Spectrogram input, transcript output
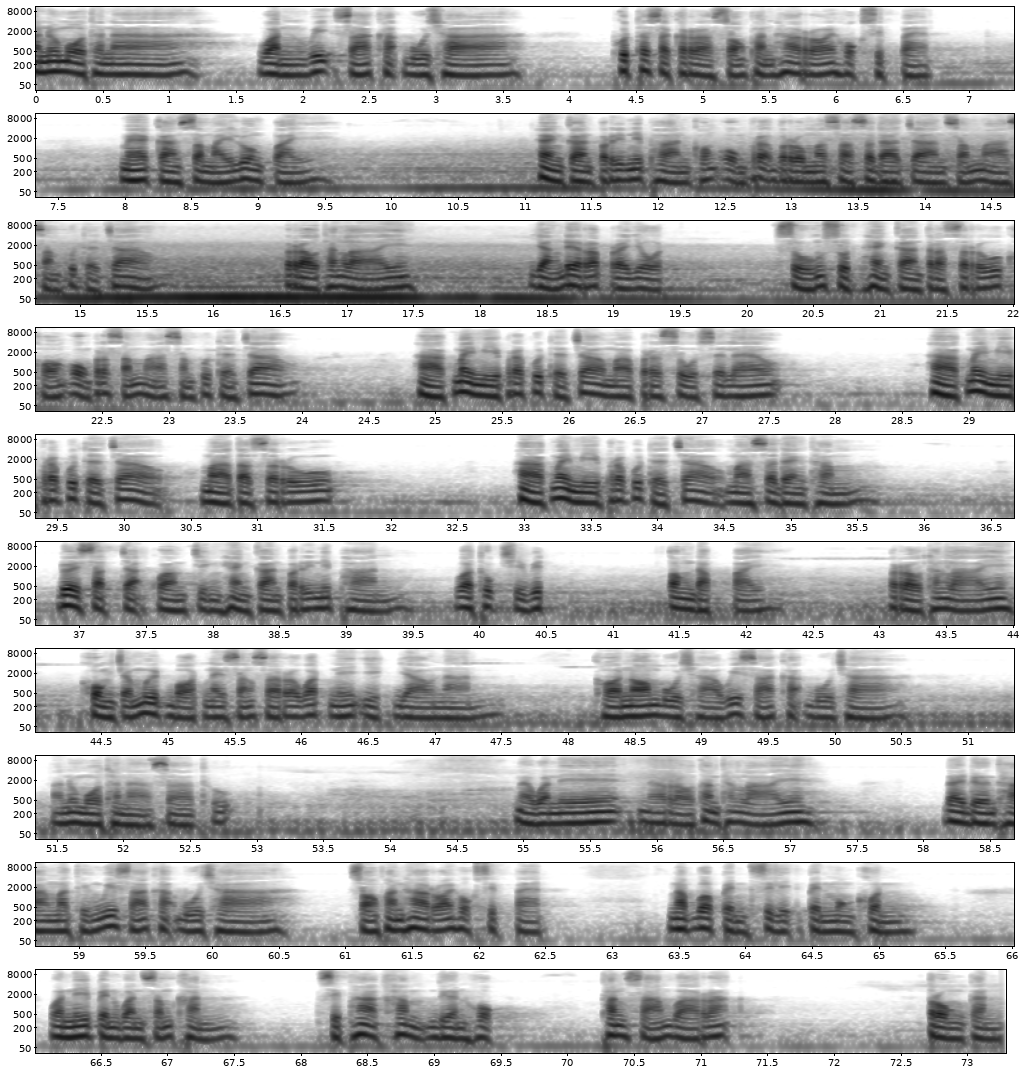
อนุโมทนา วันวิสาขบูชา พุทธศักราช 2568 แม้การสมัยล่วงไป แห่งการปรินิพานขององค์พระบรมศาสดาจารย์สัมมาสัมพุทธเจ้า เราทั้งหลายยังได้รับประโยชน์ สูงสุดแห่งการตรัสรู้ขององค์พระสัมมาสัมพุทธเจ้า หากไม่มีพระพุทธเจ้ามาประสูติเสียแล้ว หากไม่มีพระพุทธเจ้ามาตรัสรู้ หากไม่มีพระพุทธเจ้ามาแสดงธรรม ด้วยสัจจะความจริงแห่งการปรินิพพานว่าทุกชีวิตต้องดับไป เราทั้งหลายคงจะมืดบอดในสังสารวัตนี้อีกยาวนาน ขอน้อมบูชาวิสาขบูชา อนุโมทนาสาธุในวันนี้นะเราท่านทั้งหลาย ได้เดินทางมาถึงวิสาขบูชา 2568 นับว่าเป็นสิริเป็นมงคล วันนี้เป็นวันสำคัญ 15 ค่ำเดือน 6 ทั้งสามวาระ ตรงกัน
